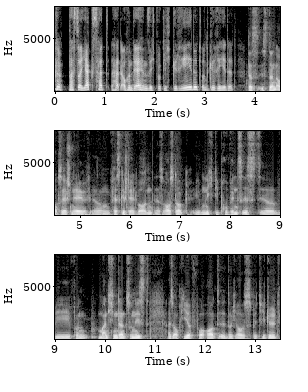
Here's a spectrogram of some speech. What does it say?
Pastor Jax hat, hat auch in der Hinsicht wirklich geredet und geredet. Das ist dann auch sehr schnell ähm, festgestellt worden, dass Rostock eben nicht die Provinz ist, äh, wie von manchen dann zunächst, also auch hier vor Ort äh, durchaus betitelt,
